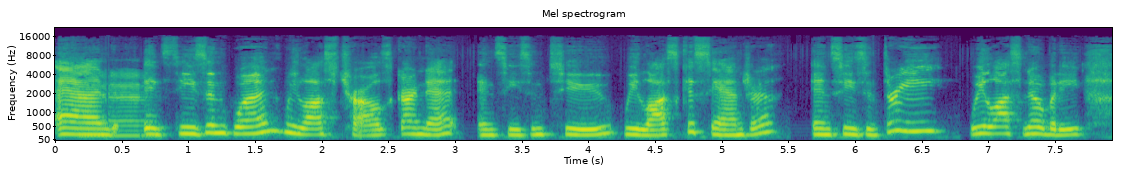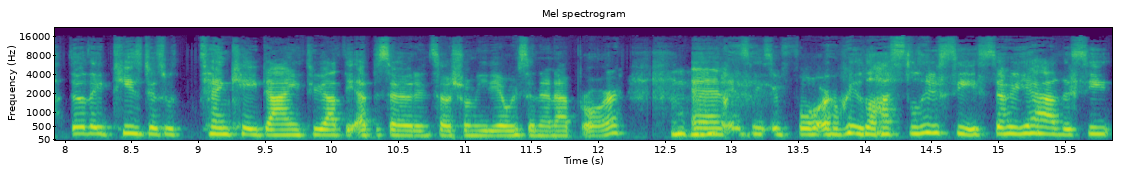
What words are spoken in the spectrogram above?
And Yeah. in season one we lost charles garnett. In season two we lost cassandra. In season three we lost nobody though they teased us with 10k dying throughout the episode and social media was in an uproar mhm. and in season four we lost lucy so yeah the se-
